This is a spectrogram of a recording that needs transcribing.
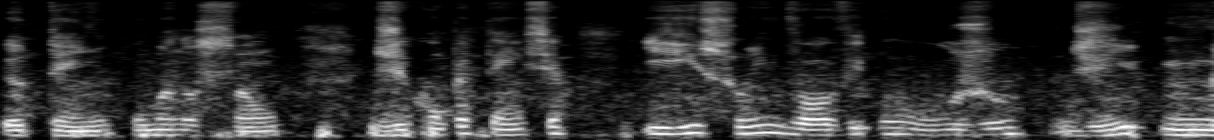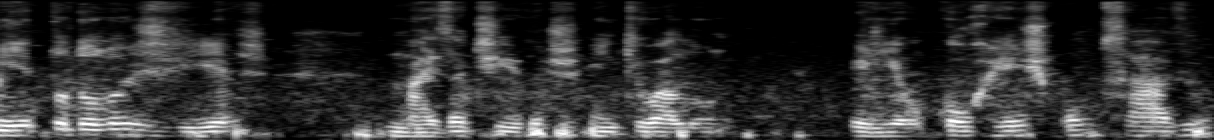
eu tenho uma noção de competência e isso envolve o uso de metodologias mais ativas, em que o aluno ele é o corresponsável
